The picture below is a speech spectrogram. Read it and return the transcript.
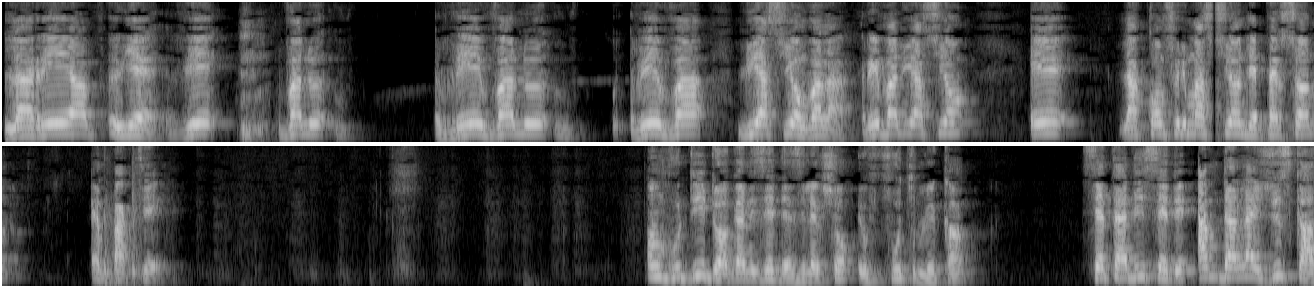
la réévaluation, voilà, réévaluation et la confirmation des personnes impactées. On vous dit d'organiser des élections et foutre le camp. C'est-à-dire, c'est de Amdallah jusqu'à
